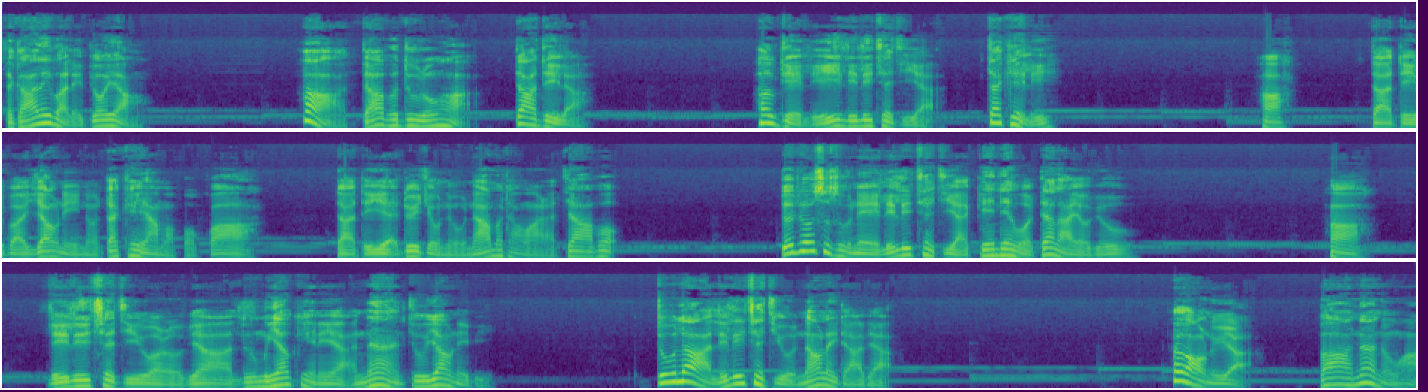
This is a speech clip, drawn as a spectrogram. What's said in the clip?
စကားလေးပါလေပြောရအောင်ဟာဒါဘသူတော့ဟာတတေးလားဟုတ်တယ်လေလေးလေးချက်ကြီးကတက်ခဲ့လေဟာဒါတေးပါရောက်နေရင်တော့တက်ခဲ့ရမှာပေါ့ကွာဒါတေးရဲ့အတွေ့အကြုံတွေကိုနားမထောင်ရတာကြာပေါ့ပြောပြောဆိုဆိုနဲ့လေးလေးချက်ကြီးကကင်းတဲ့ပေါ်တက်လာရောဗျိုဟာလေးလေးချက်ကြီးကတော့ဗျာလူမရောက်ခင်တည်းကအနံ့ကြိုရောက်နေပြီတိုးလာလေးလေးချက်ကြီးကိုနောက်လိုက်တာဗျ ဟဲ့ကောင်တွေကဘာနန့်တော့ဟာ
